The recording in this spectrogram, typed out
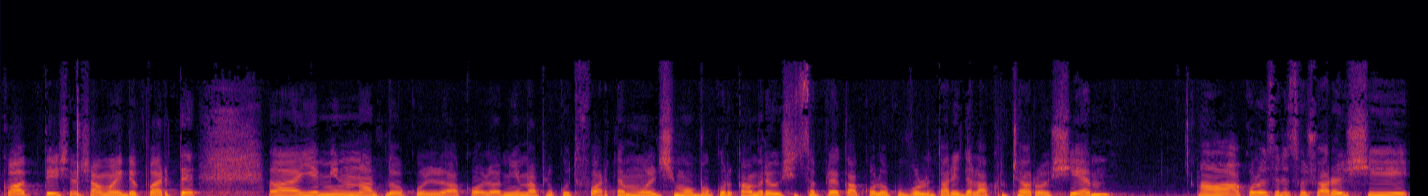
coapte și așa mai departe. Uh, e minunat locul acolo, mie mi-a plăcut foarte mult și mă bucur că am reușit să plec acolo cu voluntarii de la Crucea Roșie. Acolo se desfășoară și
